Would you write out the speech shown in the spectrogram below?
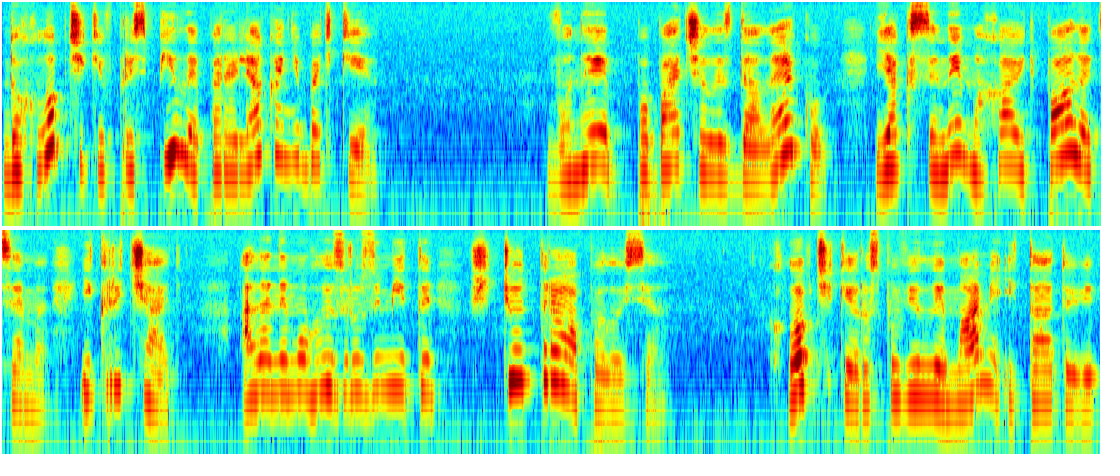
до хлопчиків приспіли перелякані батьки. Вони побачили здалеку, як сини махають палицями і кричать, але не могли зрозуміти, що трапилося. Хлопчики розповіли мамі і татові,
